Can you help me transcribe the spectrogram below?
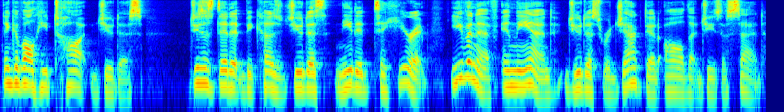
Think of all he taught Judas. Jesus did it because Judas needed to hear it, even if, in the end, Judas rejected all that Jesus said.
